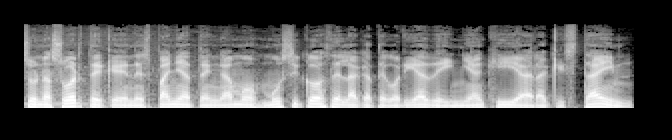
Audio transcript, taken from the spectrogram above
Es una suerte que en España tengamos músicos de la categoría de Iñaki Araquistain,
